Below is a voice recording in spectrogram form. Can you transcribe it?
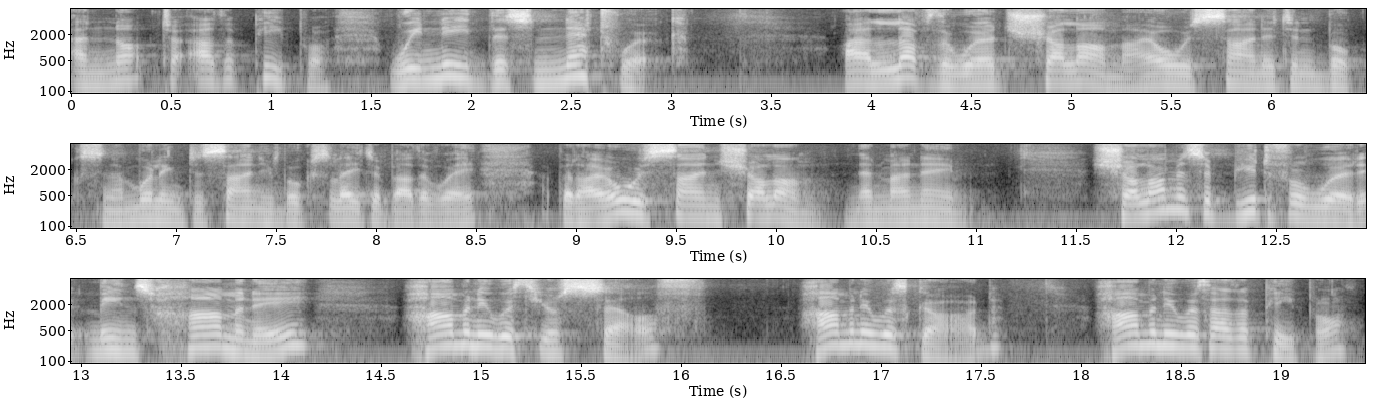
and not to other people. We need this network. I love the word shalom. I always sign it in books, and I'm willing to sign your books later, by the way, but I always sign shalom, then my name. Shalom is a beautiful word. It means harmony, harmony with yourself, harmony with God, harmony with other people,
